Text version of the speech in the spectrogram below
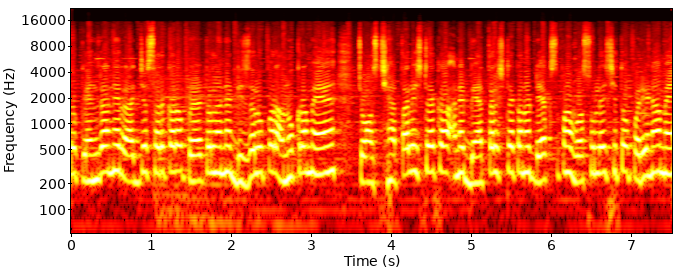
તો કેન્દ્ર અને રાજ્ય સરકારો પેટ્રોલ અને ડીઝલ ઉપર અનુક્રમે છેતાલીસ ટકા અને બેતાલીસ ટકાનો ટેક્સ પણ વસૂલે છે. તો પરિણામે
